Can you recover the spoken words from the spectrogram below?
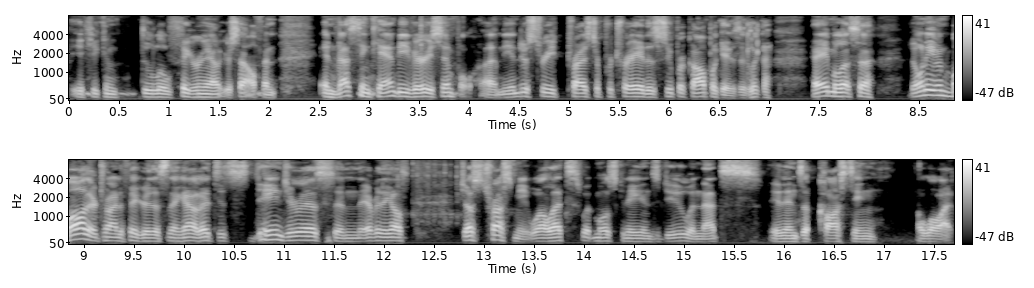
if you can do a little figuring out yourself. And investing can be very simple. And the industry tries to portray it as super complicated. It's like, hey, Melissa, don't even bother trying to figure this thing out. It's, it's dangerous and everything else. Just trust me. Well, that's what most Canadians do. And that's, it ends up costing a lot.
